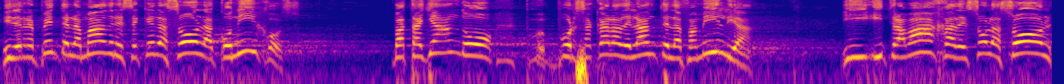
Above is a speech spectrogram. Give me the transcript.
Y de repente la madre se queda sola, con hijos, batallando por sacar adelante la familia. Y, trabaja de sol a sol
